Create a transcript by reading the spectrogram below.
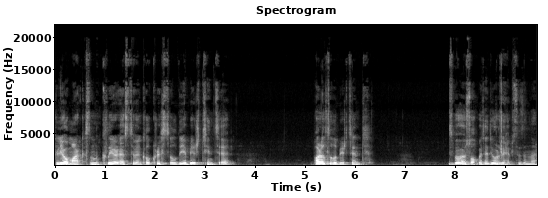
Clio markasının Clear as Twinkle Crystal diye bir tinti. Parıltılı bir tint. Biz böyle sohbet ediyoruz ya hep sizinle.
